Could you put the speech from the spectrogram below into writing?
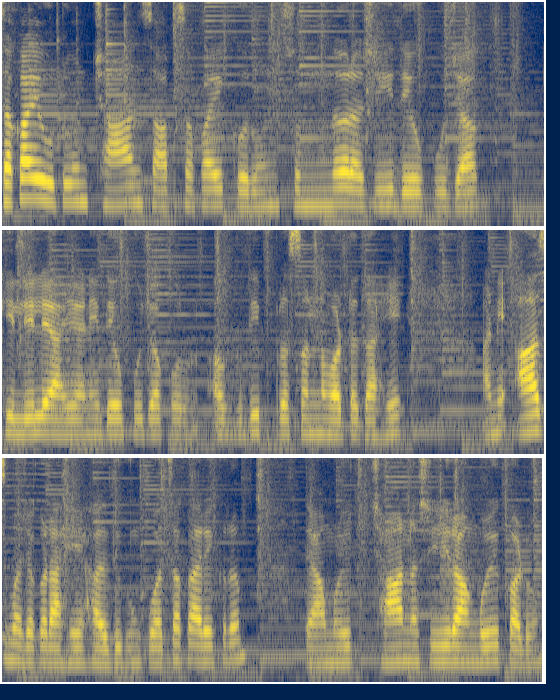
सकाळी उठून छान साफसफाई करून सुंदर अशी ही देवपूजा केलेली आहे आणि देवपूजा करून अगदी प्रसन्न वाटत आहे. आणि आज माझ्याकडे आहे हळदी कुंकवाचा कार्यक्रम. त्यामुळे छान अशी ही रांगोळी काढून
